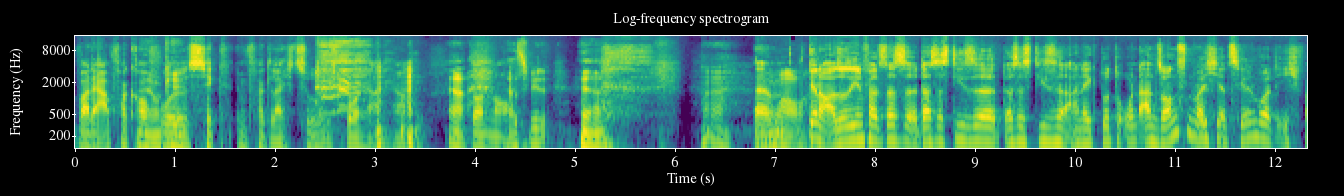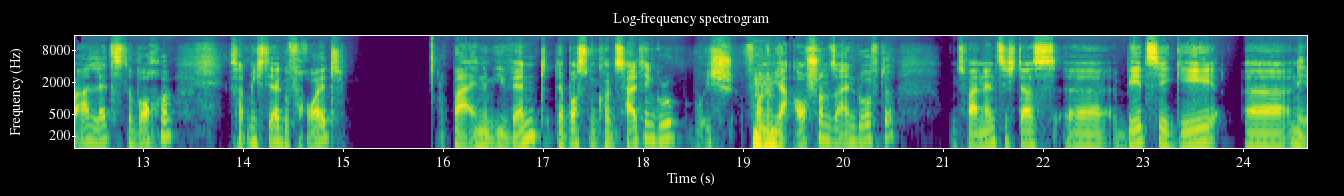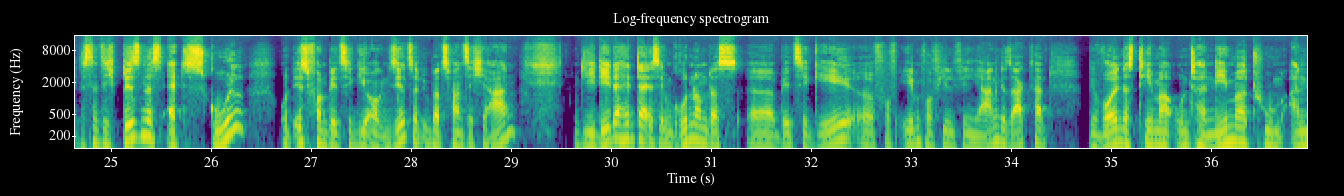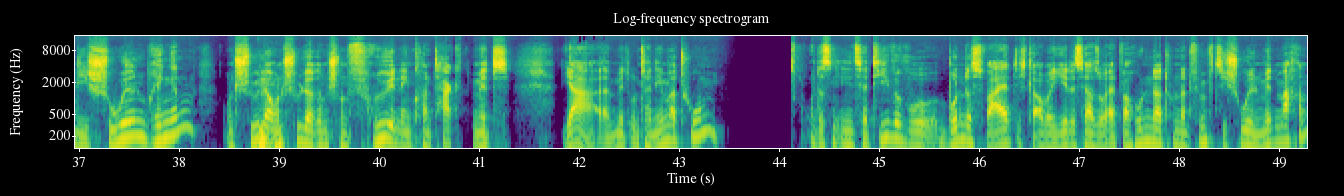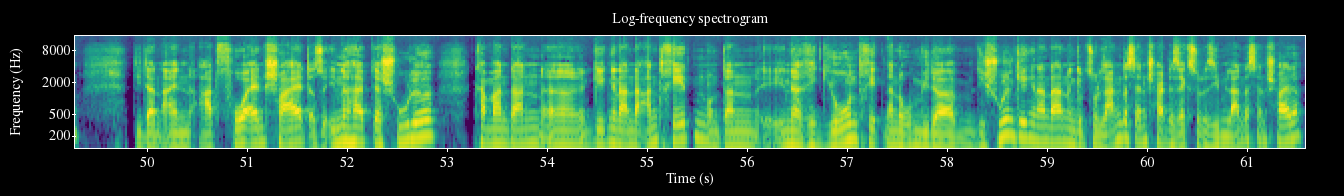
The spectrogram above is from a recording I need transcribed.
war der Abverkauf ja, okay. wohl sick im Vergleich zu Vorjahren. Ja, ja Don't know. Das wieder, ja. ähm, wow. Genau, also jedenfalls, das, das, ist diese, das ist diese Anekdote. Und ansonsten, weil ich erzählen wollte, ich war letzte Woche, das hat mich sehr gefreut, bei einem Event der Boston Consulting Group, wo ich vor mhm. einem Jahr auch schon sein durfte. Und zwar nennt sich das äh, BCG äh, nee, das nennt sich Business at School und ist von BCG organisiert seit über 20 Jahren. Und die Idee dahinter ist im Grunde genommen, dass äh, BCG äh, vor, eben vor vielen, vielen Jahren gesagt hat, wir wollen das Thema Unternehmertum an die Schulen bringen und Schüler mhm. und Schülerinnen schon früh in den Kontakt mit, ja, mit Unternehmertum und das ist eine Initiative, wo bundesweit, ich glaube, jedes Jahr so etwa 100, 150 Schulen mitmachen, die dann eine Art Vorentscheid, also innerhalb der Schule kann man dann äh, gegeneinander antreten und dann in der Region treten dann rum wieder die Schulen gegeneinander an. Dann gibt es so Landesentscheide, sechs oder sieben Landesentscheide.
